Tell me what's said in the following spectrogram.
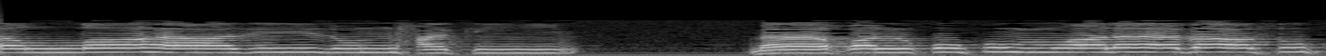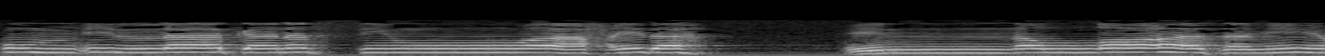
الله عزيز حكيم ما خلقكم ولا بعثكم إلا كنفس واحدة إن الله سميع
